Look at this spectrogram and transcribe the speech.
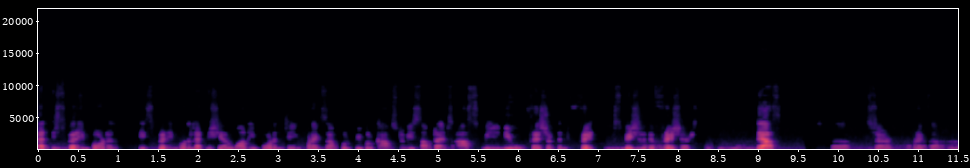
And it's very important it's very important. Let me share one important thing. For example people comes to me sometimes ask me new freshers and especially the freshers. They ask uh, sir for example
